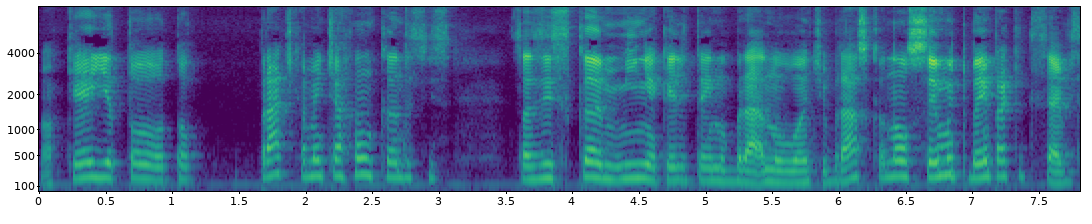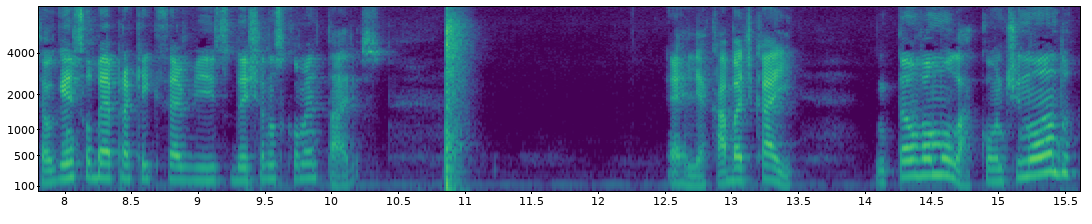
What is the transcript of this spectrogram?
Ok? E eu tô, tô praticamente arrancando esses essas escaminhas que ele tem no, bra no antebraço, que eu não sei muito bem para que, que serve. Se alguém souber para que, que serve isso, deixa nos comentários. É, ele acaba de cair. Então vamos lá, continuando,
